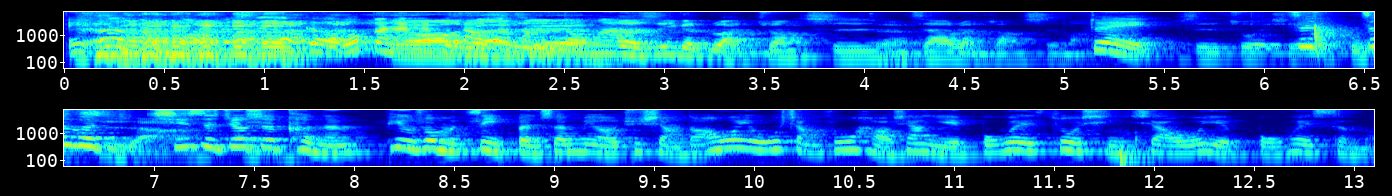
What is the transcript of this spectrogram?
哎，二房东就是一个，我本来还不知道二房东啊。或者是一个软装师，你知道软装师吗？对，是做一些这这个其实就是可能，譬如说我们自己本身没有去想到啊，我有我想说，我好像也不会做行销，我也不会什么，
